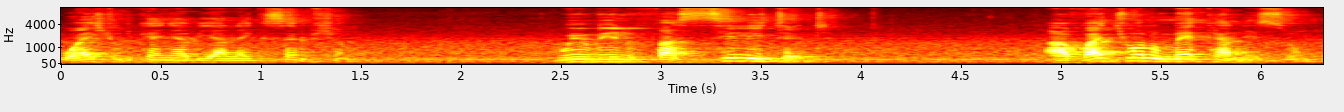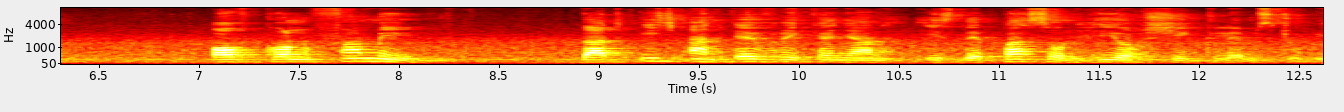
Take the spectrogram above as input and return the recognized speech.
Why should Kenya be an exception? We will facilitate a virtual mechanism of confirming that each and every Kenyan is the person he or she claims to be.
